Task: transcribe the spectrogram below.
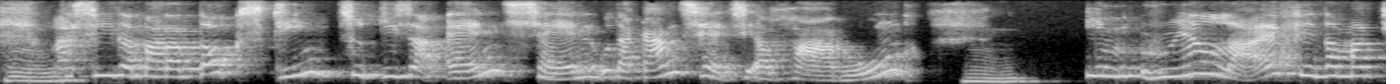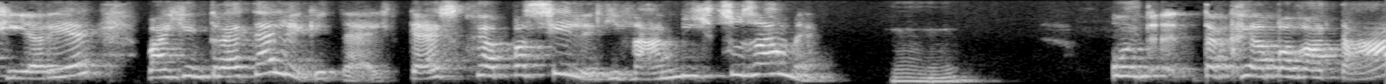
Mhm. Was wieder paradox klingt zu dieser Einssein- oder Ganzheitserfahrung. Mhm. Im Real Life, in der Materie, war ich in drei Teile geteilt. Geist, Körper, Seele. Die waren nicht zusammen. Mhm. Und der Körper war da,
